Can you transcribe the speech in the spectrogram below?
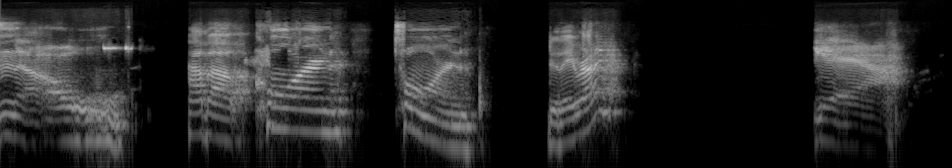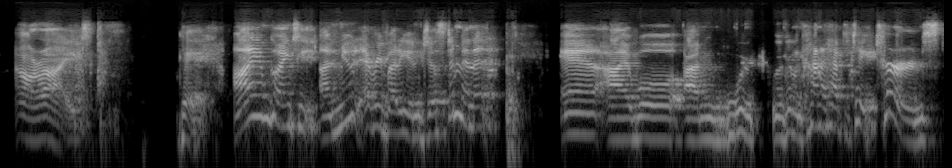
No. How about corn torn? Do they rhyme? Yeah. All right. Okay, I am going to unmute everybody in just a minute. And I will, I'm, we're, we're gonna kind of have to take turns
